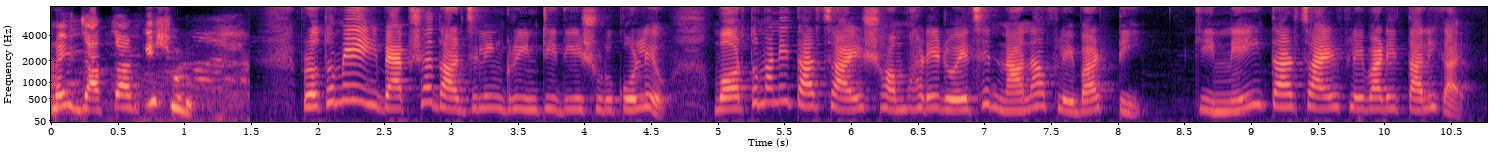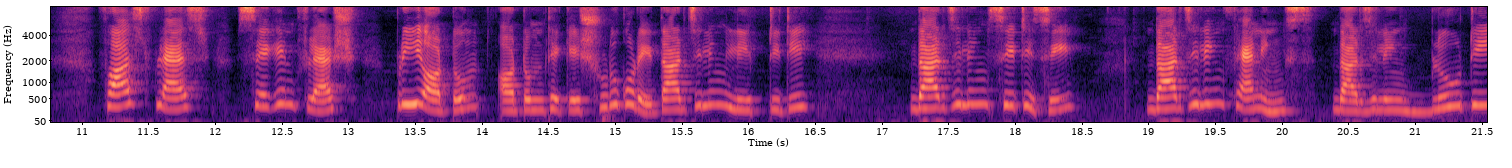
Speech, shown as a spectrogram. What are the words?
মানে যাত্রা আর কি শুরু। প্রথমে এই ব্যবসা দার্জিলিং গ্রিন টি দিয়ে শুরু করলেও বর্তমানে তার চায়ের সম্ভারে রয়েছে নানা ফ্লেভার টি কি নেই তার চায়ের ফ্লেভারের তালিকায়? First flush second flush pre autumn autumn থেকে শুরু করে Darjeeling leaf tea Darjeeling CTC Darjeeling fannings, Darjeeling blue tea,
